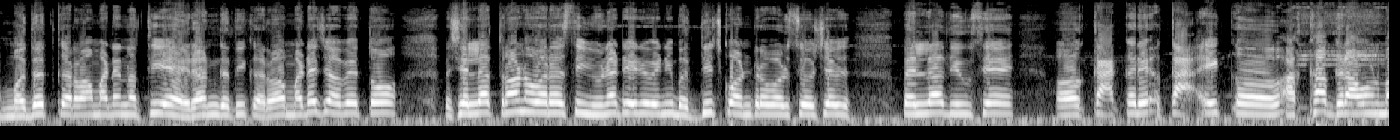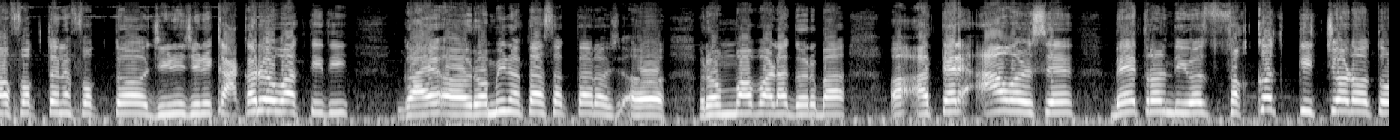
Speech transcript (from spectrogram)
મદદ કરવા માટે નથી, હેરાનગતિ કરવા માટે જ. હવે તો છેલ્લા ત્રણ વર્ષથી યુનાઇટેડ વેની બધી જ કોન્ટ્રોવર્સીઓ છે. પહેલા દિવસે કાકરે એક આખા ગ્રાઉન્ડમાં ફક્ત ને ફક્ત ઝીણી ઝીણી કાકરીઓ વાગતી હતી. ગાય રમી નતા શકતા રમવાવાળા ગરબા. અત્યારે આ વર્ષે બે ત્રણ દિવસ સખત કિચડ હતો,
